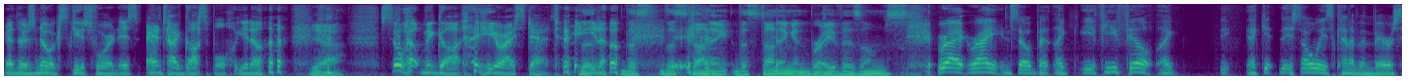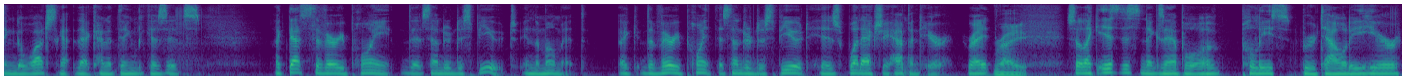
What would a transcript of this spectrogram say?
and there's no excuse for it. It's anti-gospel. You know. Yeah. so help me God, here I stand. The, you know. the the stunning the stunning and braveisms. right right and so but like if you feel like like it, it's always kind of embarrassing to watch that, that kind of thing because it's like that's the very point that's under dispute in the moment. Like the very point that's under dispute is what actually happened here right? Right. so like is this an example of police brutality here?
